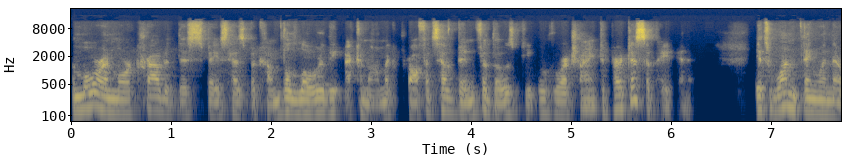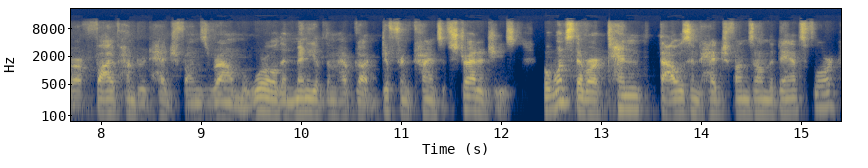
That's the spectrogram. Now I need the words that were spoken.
the more and more crowded this space has become, the lower the economic profits have been for those people who are trying to participate in it it's one thing when there are 500 hedge funds around the world and many of them have got different kinds of strategies. But once there are 10,000 hedge funds on the dance floor,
